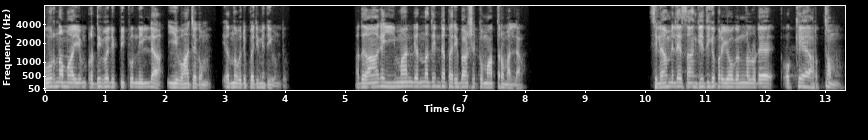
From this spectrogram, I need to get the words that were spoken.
പൂർണമായും പ്രതിഫലിപ്പിക്കുന്നില്ല ഈ വാചകം എന്ന ഒരു പരിമിതിയുണ്ട്. അത് ആകെ ഈമാൻ എന്നതിന്റെ പരിഭാഷയ്ക്ക് മാത്രമല്ല. ഇസ്ലാമിലെ സാങ്കേതിക പ്രയോഗങ്ങളുടെ ഒക്കെ അർത്ഥം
